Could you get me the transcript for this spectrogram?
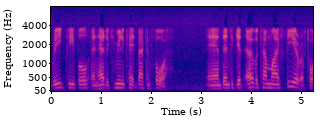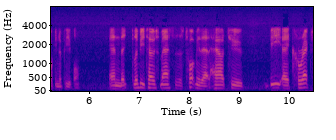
read people, and how to communicate back and forth and then to get overcome my fear of talking to people. And the Liberty Toastmasters has taught me that how to be a correct,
